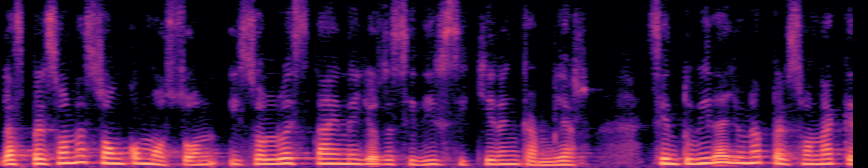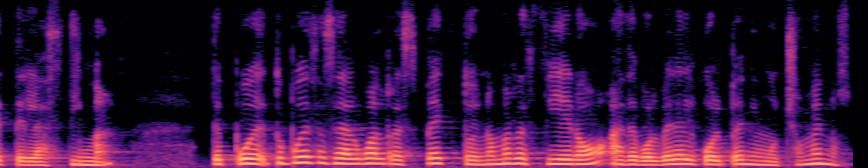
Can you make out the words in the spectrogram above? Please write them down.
Las personas son como son y solo está en ellos decidir si quieren cambiar. Si en tu vida hay una persona que te lastima, te puede, tú puedes hacer algo al respecto y no me refiero a devolver el golpe ni mucho menos.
